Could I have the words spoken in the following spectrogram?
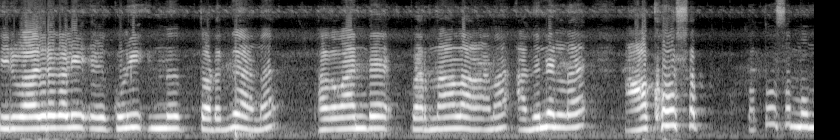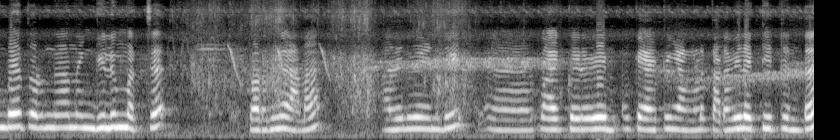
തിരുവാതിര കളി ഇന്ന് തുടങ്ങുകയാണ്. ഭഗവാന്റെ പിറന്നാളാണ്. അതിനുള്ള ആഘോഷം പത്ത് ദിവസം മുമ്പേ തുടങ്ങുകയാണെങ്കിലും വച്ച് തുടങ്ങുകയാണ്. അതിനുവേണ്ടി വായ്ക്കുരവയും ഒക്കെ ആയിട്ട് ഞങ്ങൾ കടവിലെത്തിയിട്ടുണ്ട്.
